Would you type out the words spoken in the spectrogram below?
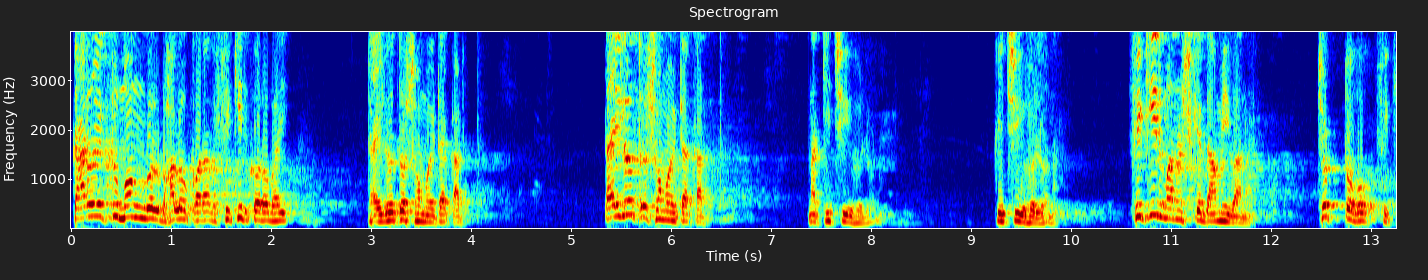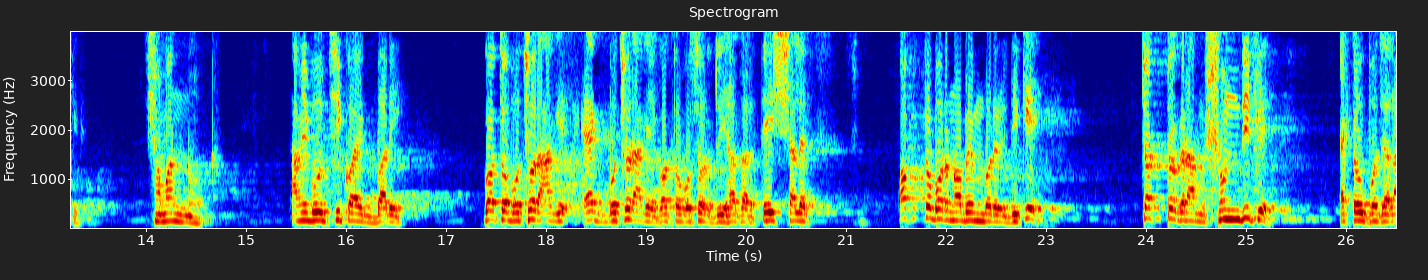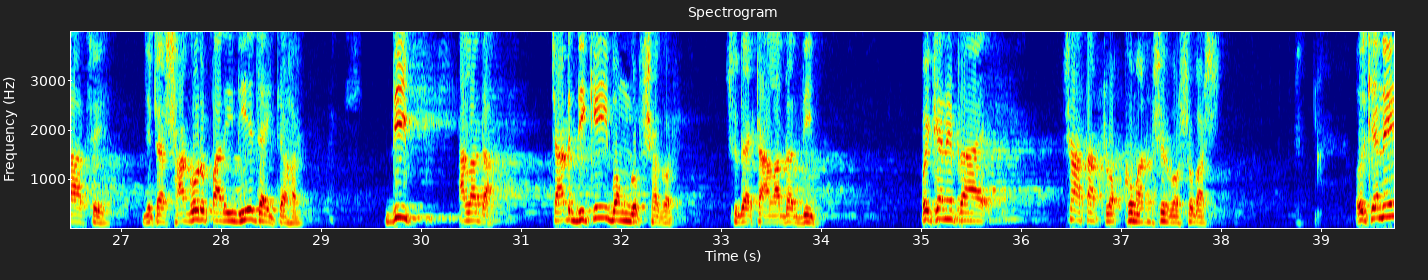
কারও একটু মঙ্গল ভালো করার ফিকির করো ভাই। তাইলেও তো সময়টা কাটত। তাইলেও তো সময়টা কাটত। না, কিছুই হলো না। কিছুই হলো না। ফিকির মানুষকে দামি বানায়। ছোট্ট হোক ফিকির, সামান্য হোক। আমি বলছি কয়েকবারই, গত বছর আগে, এক বছর আগে, গত বছর দুই হাজার তেইশ সালের অক্টোবর, নভেম্বরের দিকে চট্টগ্রাম সন্দ্বীপে একটা উপজেলা আছে যেটা সাগর পাড়ি দিয়ে যাইতে হয়। দ্বীপ আলাদা, চারদিকেই বঙ্গোপসাগর, শুধু একটা আলাদা দ্বীপ। ওইখানে প্রায় সাত আট লক্ষ মানুষের বসবাস। ওইখানে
